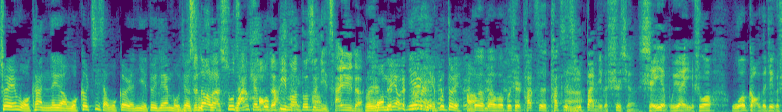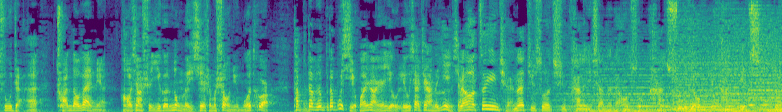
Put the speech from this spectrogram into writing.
虽然我看那个，我个至少我个人也对梁某这知道了，书展好的地方都是你参与的。我没有，应该也不对。不不不，不是他自他自己办这个事情，谁也不愿意说，我搞的这个书展传到外面，好像是一个弄了一些什么少女模特。他不他不他不喜欢让人有留下这样的印象。然后曾荫权呢，据说去看了一下呢，然后说看书要比看电视文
